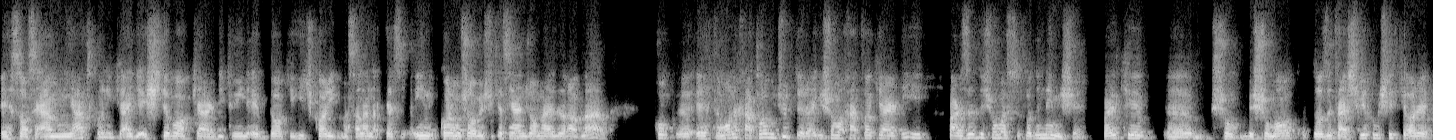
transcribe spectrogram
احساس امنیت کنی که اگه اشتباه کردی تو این ابداع که هیچ کاری مثلا کسی این کار مشابهش کسی انجام نداده قبلا خب احتمال خطا وجود داره. اگه شما خطا کردی بر ضد شما استفاده نمیشه. بلکه به شما تازه تشویق میشید که آره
